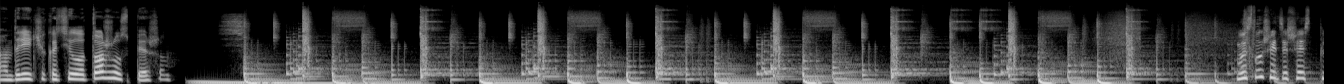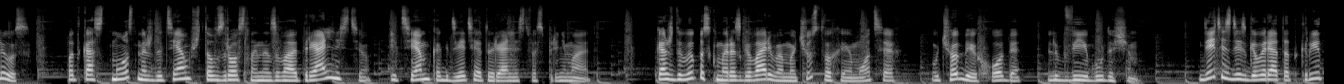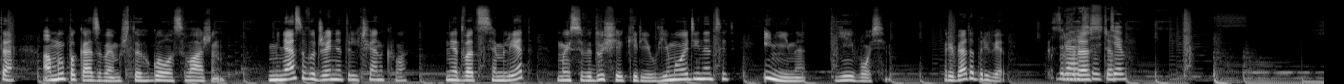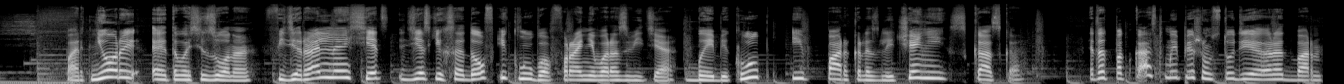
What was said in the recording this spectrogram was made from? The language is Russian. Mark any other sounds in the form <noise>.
Андрей Чикатило тоже успешен? Вы слушаете 6+, подкаст «Мост» между тем, что взрослые называют реальностью, и тем, как дети эту реальность воспринимают. Каждый выпуск мы разговариваем о чувствах и эмоциях, учебе и хобби, любви и будущем. Дети здесь говорят открыто, а мы показываем, что их голос важен. Меня зовут Женя Тельченкова. Мне 27 лет, мои соведущие Кирилл, ему 11, и Нина, ей 8. Ребята, привет! Здравствуйте. Партнеры этого сезона. Федеральная сеть детских садов и клубов раннего развития. Бэби Клуб и парк развлечений «Сказка». Этот подкаст мы пишем в студии Red Barn.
